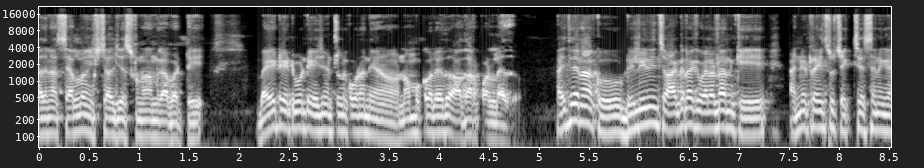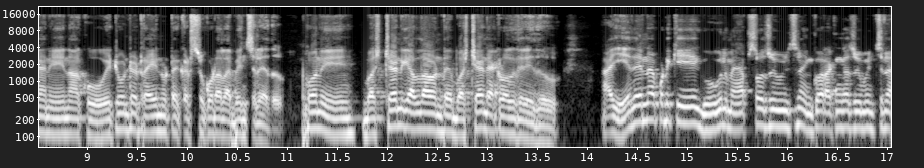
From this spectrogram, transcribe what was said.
అది నా సెల్లో ఇన్స్టాల్ చేసుకున్నాను కాబట్టి బయట ఎటువంటి ఏజెంట్లను కూడా నేను నమ్ముకోలేదు ఆధారపడలేదు. అయితే నాకు ఢిల్లీ నుంచి ఆగ్రాకి వెళ్ళడానికి అన్ని ట్రైన్స్ చెక్ చేశాను కానీ నాకు ఎటువంటి ట్రైన్ టికెట్స్ కూడా లభించలేదు. పోనీ బస్ స్టాండ్కి వెళ్దామంటే బస్ స్టాండ్ ఎక్కడో తెలియదు ఆ ఏదైనప్పటికీ గూగుల్ మ్యాప్స్లో చూపించిన ఇంకో రకంగా చూపించిన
